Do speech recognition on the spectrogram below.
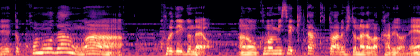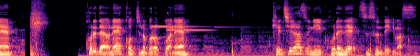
えーと、この段は、これでいくんだよ。あの、この店来たことある人ならわかるよね。これだよね、こっちのブロックはね。ケチらずにこれで進んでいきます。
